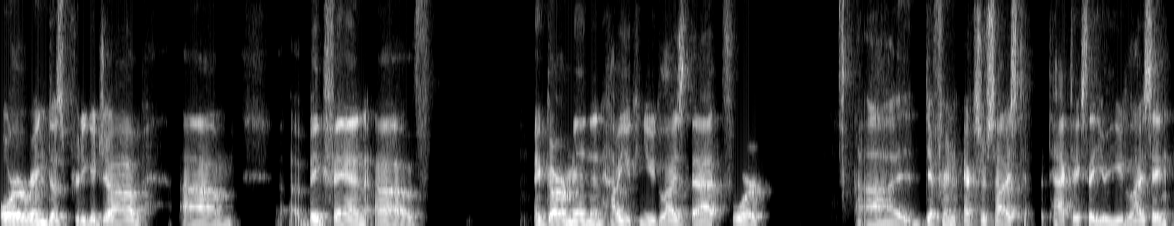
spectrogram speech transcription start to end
Oura Ring does a pretty good job. Um, a big fan of Garmin and how you can utilize that for uh, different exercise t- tactics that you're utilizing.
